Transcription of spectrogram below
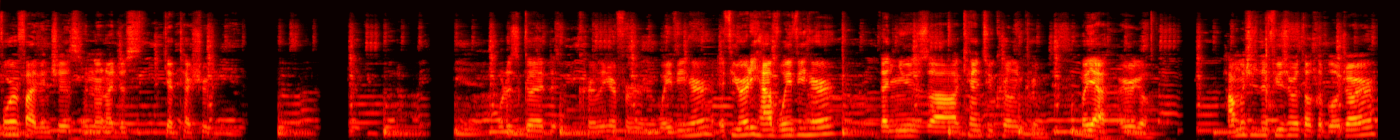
four or five inches, and then I just get textured. What is good curly hair for wavy hair? If you already have wavy hair, then use uh, Cantu curling cream. But yeah, here we go. How much is diffuser without the blow dryer?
